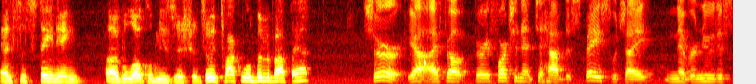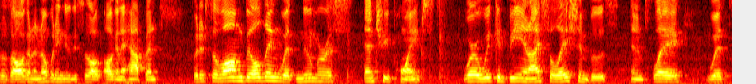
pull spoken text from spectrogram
and sustaining uh, the local musicians. So, talk a little bit about that. Sure. Yeah, I felt very fortunate to have this space, which I never knew this was all going to. Nobody knew this was all, all going to happen. But it's a long building with numerous entry points where we could be in isolation booths and play with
